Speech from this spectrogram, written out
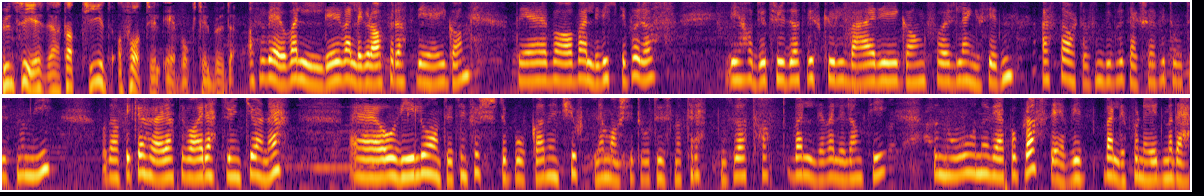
Hun sier det har tatt tid å få til e-boktilbudet. Altså, vi er jo veldig, veldig glad for at vi er i gang. Det var veldig viktig for oss. Vi hadde jo trodd at vi skulle være i gang for lenge siden. Jeg starta som biblioteksjef i 2009, og da fikk jeg høre at det var rett rundt hjørnet. Eh, og vi lånte ut den første boka den 14. mars i 2013, så det har tatt veldig veldig lang tid. Så nå når vi er på plass, er vi veldig fornøyd med det.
